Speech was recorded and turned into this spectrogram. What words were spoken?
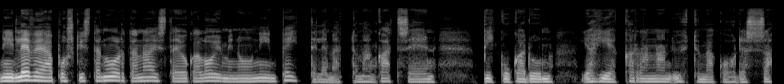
niin leveäposkista nuorta naista, joka loi minuun niin peittelemättömän katseen pikkukadun ja hiekkarannan yhtymäkohdassa,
